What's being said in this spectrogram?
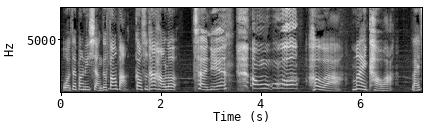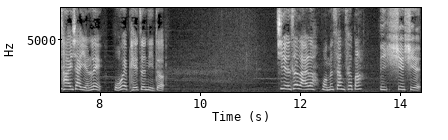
我再帮你想个方法，告诉他好了。彩莲，啊 我后啊，麦考啊，来擦一下眼泪，我会陪着你的。计程车来了，我们上车吧。嗯谢谢。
